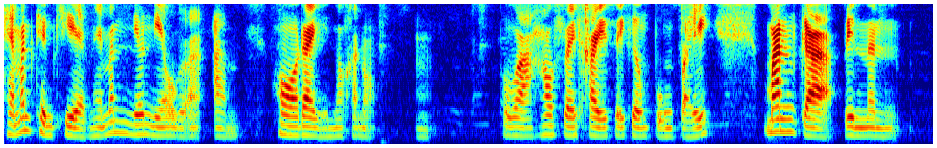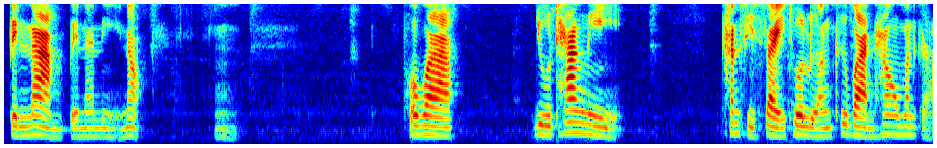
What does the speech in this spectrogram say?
ให้มันแข็งแข็งให้มันเหนียวเหนียวๆแบบว่าอ่าห่อได้เนาะค่ะเนาะเพราะว่าเฮาใส่ไข่ใส่เครื่องปรุงไป มันก็เป็นนั่นเป็นน้ำเป็นอันนี้เนาะเพราะว่าอยู่ทางนี้คันสีใส่ทั่วเหลืองคือบ้านเฮามันก็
